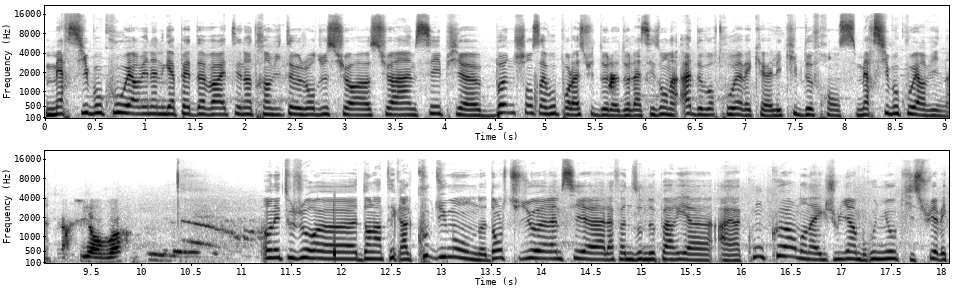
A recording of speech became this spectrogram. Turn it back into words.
Merci beaucoup Erwin Ngapet d'avoir été notre invité aujourd'hui sur, euh, AMC. Et puis euh, bonne chance à vous pour la suite de la, de la saison. On a hâte de vous retrouver avec euh, l'équipe de France. Merci beaucoup Erwin. Merci, au revoir. On est toujours euh, dans l'intégrale Coupe du Monde, dans le studio RMC à la fan zone de Paris à, Concorde. On est avec Julien Brugnot qui suit avec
